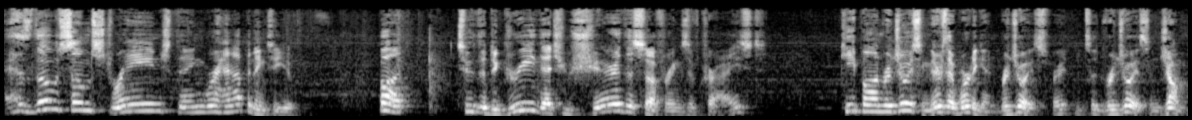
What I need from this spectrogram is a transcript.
as though some strange thing were happening to you. But to the degree that you share the sufferings of Christ, keep on rejoicing. There's that word again, rejoice, right? It said rejoice and jump.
